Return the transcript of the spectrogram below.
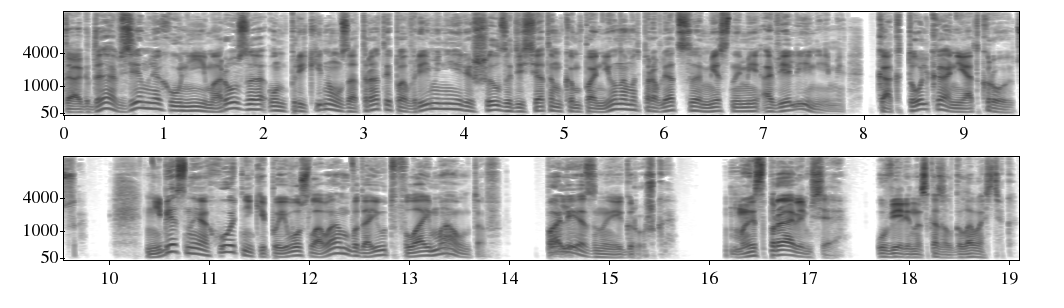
Тогда в землях Уни и Мороза он прикинул затраты по времени и решил за десятым компаньоном отправляться местными авиалиниями, как только они откроются. Небесные охотники, по его словам, выдают флаймаунтов. Полезная игрушка. «Мы справимся», — уверенно сказал Головастик.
